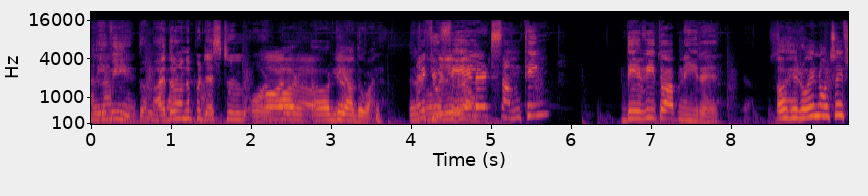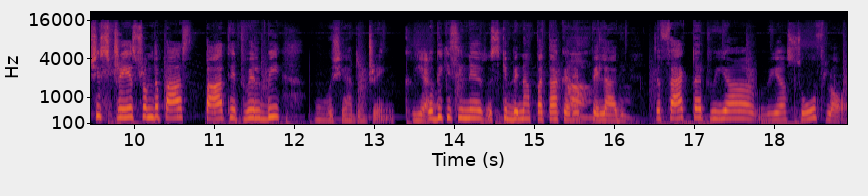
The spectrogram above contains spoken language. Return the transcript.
अल्लाह भी एकदम आइदर ऑन अ पेडेस्टल और और the other one and if you fail at something देवी तो आप नहीं रहे। A heroine also if she strays from the past path it will be वो शी हैड अ ड्रिंक वो भी किसी ने उसके बिना पता करे पिला दी। the fact that we are we are so flawed.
